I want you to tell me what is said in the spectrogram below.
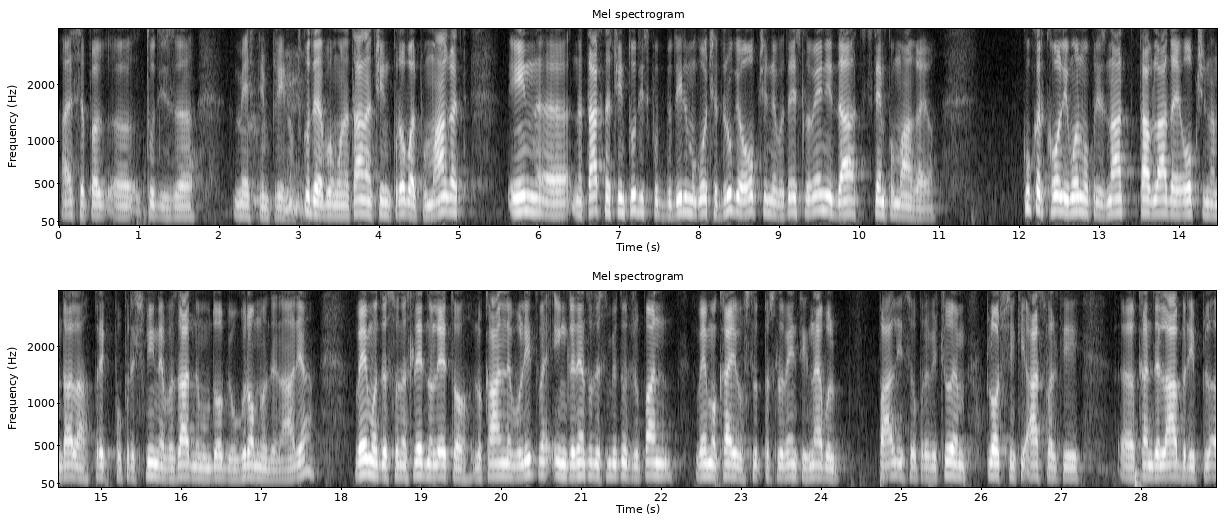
ali se pa uh, tudi z mestnim plinom. Tako da bomo na ta način probali pomagati in uh, na tak način tudi spodbudili mogoče druge občine v tej Sloveniji, da s tem pomagajo. Kukorkoli moramo priznati, ta vlada je občinam dala prek poprečnine v zadnjem obdobju ogromno denarja, Vemo, da so naslednjo leto lokalne volitve in glede na to, da sem bil tudi župan, vemo, kaj pri Slovencih najbolj pali, se upravičujem, pločniki, asfalti, eh, kandelabri, eh,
